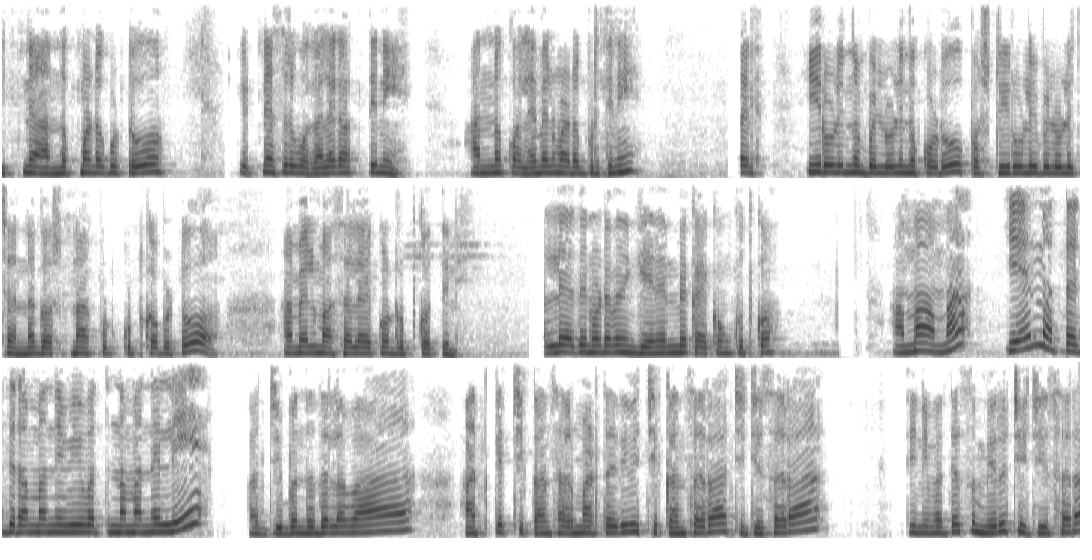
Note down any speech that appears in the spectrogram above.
ಇಟ್ನೆ ಅನ್ನಕ್ಕೆ ಮಾಡಬಿಟ್ಟು ಇಟ್ನೆ ಹೆಸರು ಒಗಲೆಗೆ ಹಾಕ್ತೀನಿ. ಅನ್ನಕ್ಕೆ ಒಲೆ ಮೇಲೆ ಮಾಡಬಿಡ್ತೀನಿ. ಸರಿ ಈರುಳ್ಳಿನ ಬೆಳ್ಳುಳ್ಳಿನ ಕೊಡು. ಫಸ್ಟ್ ಈರುಳ್ಳಿ, ಬೆಳ್ಳುಳ್ಳಿ ಚೆನ್ನಾಗಿ ಅರ್ಶನ ಹಾಕ್ಬಿಟ್ಟು ಕುಟ್ಕೊಬಿಟ್ಟು, ಆಮೇಲೆ ಮಸಾಲೆ ಹಾಕೊಂಡು ರುಬ್ಕೋತೀನಿ. ಅಲ್ಲೇ ಅದೇ ನೋಡವ ನಿಂಗೆ ಏನೇನು ಬೇಕು ಹಾಕೊಂಡು ಕುತ್ಕೋ. ಅಮ್ಮ ಅಮ್ಮ, ಏನು ಮಾಡ್ತಾ ಇದ್ದೀರಮ್ಮ ನೀವು ಇವತ್ತು ನಮ್ಮ ಮನೇಲಿ? ಅಜ್ಜಿ ಬಂದದಲ್ಲವಾ? ಅದಕ್ಕೆ ಚಿಕನ್ ಸಾರು ಮಾಡ್ತಾ ಇದೀವಿ. ಚಿಕನ್ ಸಾರ ಚಿಚಿ ಸಾರ? ತಿನ್ನಿ ಮತ್ತೆ ಸುಮ್ಮೀರು ಚಿಚಿ ಸಾರ?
